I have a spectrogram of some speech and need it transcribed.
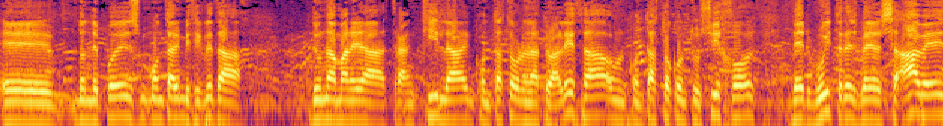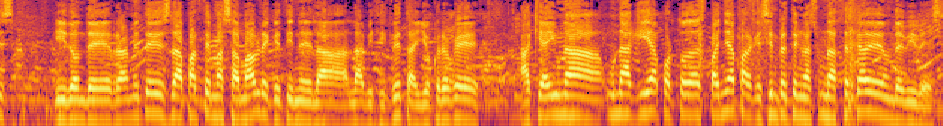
eh, donde puedes montar en bicicleta de una manera tranquila, en contacto con la naturaleza, o en contacto con tus hijos, ver buitres, ver aves, y donde realmente es la parte más amable que tiene la, la bicicleta. Yo creo que aquí hay una, una guía por toda España para que siempre tengas una cerca de donde vives.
